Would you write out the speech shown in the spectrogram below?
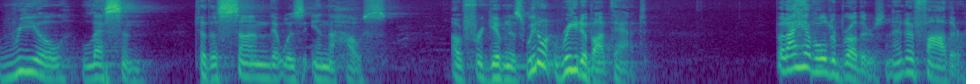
real lesson to the son that was in the house of forgiveness. We don't read about that. But I have older brothers, and a father.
